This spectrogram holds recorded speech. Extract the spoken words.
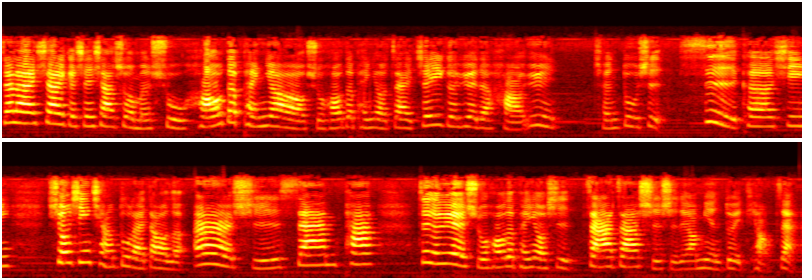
再来下一个生肖是我们属猴的朋友，属猴的朋友在这一个月的好运程度是四颗星，凶星强度来到了二十三趴。这个月属猴的朋友是扎扎实实的要面对挑战。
